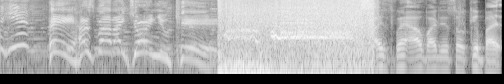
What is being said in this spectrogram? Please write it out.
here? Hey, how's about I join you, kid? I swear I'll buy this so good, but.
